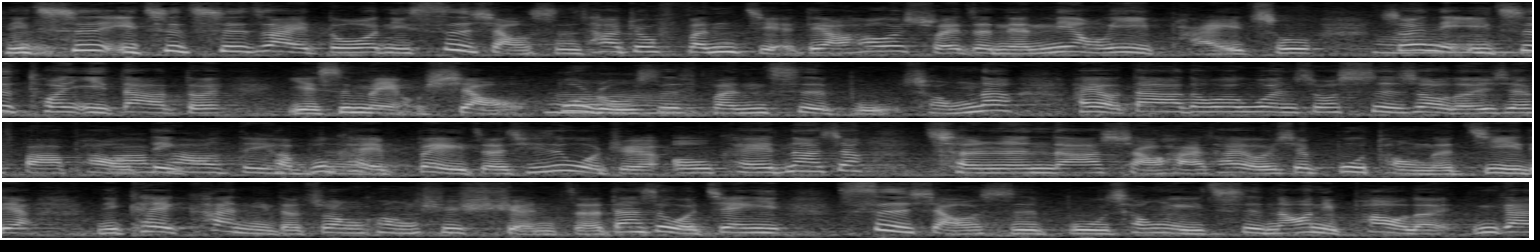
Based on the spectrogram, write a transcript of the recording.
你吃一次吃再多，你四小时它就分解掉，它会随着你的尿液排出，所以你一次吞一大堆也是没有效，不如是分次补充。那还有大家都会问说，市售的一些发泡定可不可以备着？其实我觉得 OK。那像成人的啊。小孩他有一些不同的剂量，你可以看你的状况去选择。但是我建议四小时补充一次，然后你泡了应该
